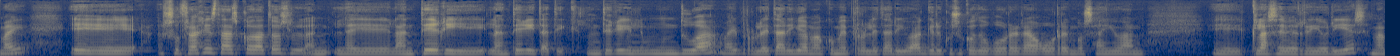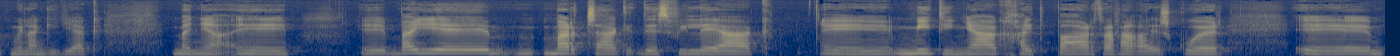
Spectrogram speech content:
bai? E, sufragista asko datoz lantegi, lantegitatik, lantegi mundua, bai, proletarioa, emakume proletarioa, gero ikusiko dugu horrera gurrengo saioan e, klase berri hori ez, emakume langileak, baina... E, e, bai e, martxak, desfileak, e, mitinak, Hyde Park, Trafalgar Square, e,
